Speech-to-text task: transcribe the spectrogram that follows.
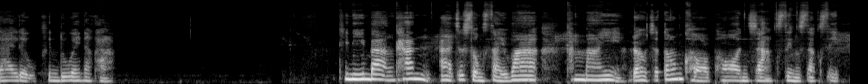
ได้เร็วขึ้นด้วยนะคะ ทีนี้บางท่านอาจจะสงสัยว่าทำไมเราจะต้องขอพรจากสิ่งศักดิ์สิทธิ์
